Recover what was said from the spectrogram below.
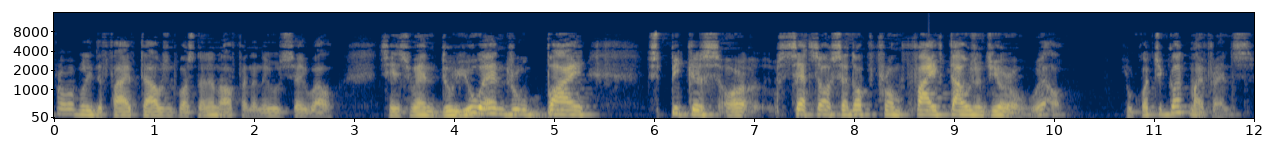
probably the 5,000 was not enough. And then he would say, well, since when do you, Andrew, buy speakers or sets or set up from 5,000 euro? Well, look what you got, my friends.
